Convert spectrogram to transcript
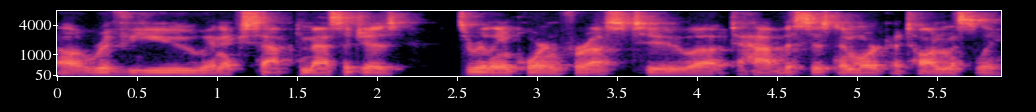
uh, review and accept messages. It's really important for us to, uh, to have the system work autonomously.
